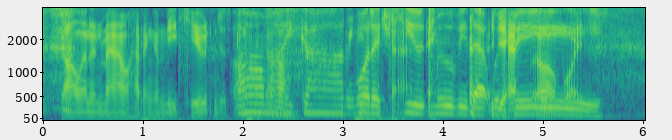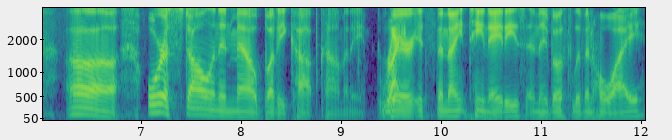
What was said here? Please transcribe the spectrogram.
Stalin and Mao having a meet cute and just being Oh like, my God, what a chat." cute movie that would Yes, be. oh, boy. Uh, or a Stalin and Mao buddy cop comedy, Right. where it's the 1980s and they both live in Hawaii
